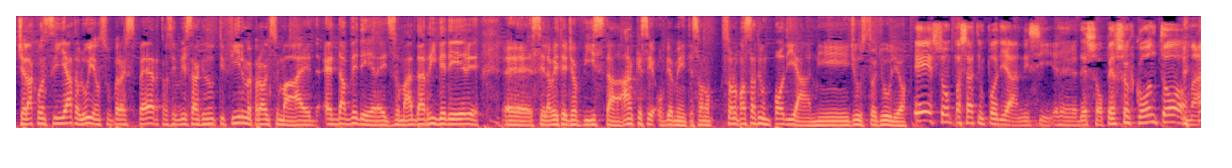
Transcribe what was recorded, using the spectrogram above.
ce l'ha consigliata. Lui è un super esperto, si è visto anche tutti i film. Però, insomma, è, è da vedere, insomma, da rivedere eh, se l'avete già vista. Anche se, ovviamente, sono, sono passati un po' di anni, giusto, Giulio? E sono passati un po' di anni, sì, eh, adesso ho perso il conto, ma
